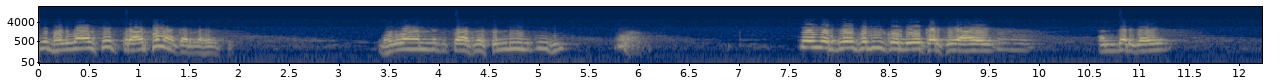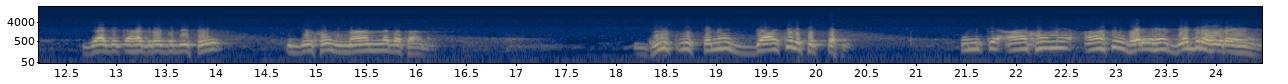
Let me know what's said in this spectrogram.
ये भगवान से प्रार्थना कर रहे थे। भगवान ने तो प्रार्थना सुन ली उनकी थी। तो ये द्रौपदी को लेकर के आए, अंदर गए। जाके कहा, द्रौपदी से कि देखो, नाम न बताना। भीष्म उस समय व्याकुल चित्त है। उनके आँखों में आँसू भरे हैं, व्यग्र हो रहे हैं।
